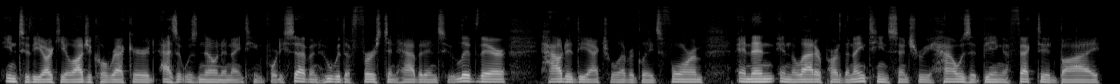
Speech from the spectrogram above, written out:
into the archaeological record as it was known in 1947. Who were the first inhabitants who lived there? How did the actual Everglades form? And then in the latter part of the 19th century, how is it being affected by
